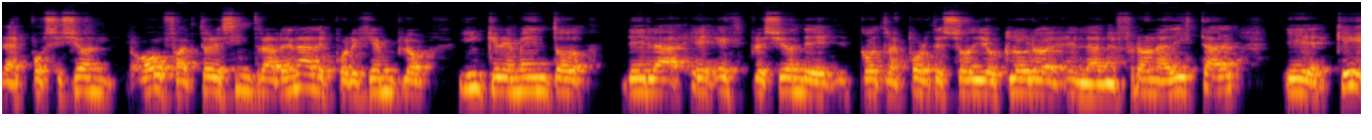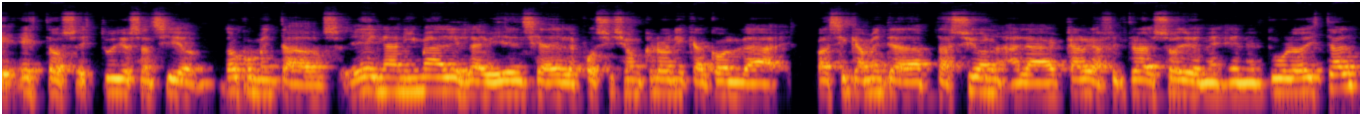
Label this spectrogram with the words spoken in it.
la exposición o factores intrarrenales, por ejemplo, incremento de la eh, expresión de cotransporte sodio-cloro en la nefrona distal, eh, que estos estudios han sido documentados en animales, la evidencia de la exposición crónica con la básicamente adaptación a la carga filtrada de sodio en, el túbulo distal,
